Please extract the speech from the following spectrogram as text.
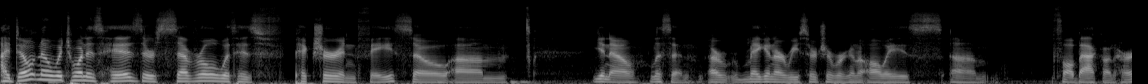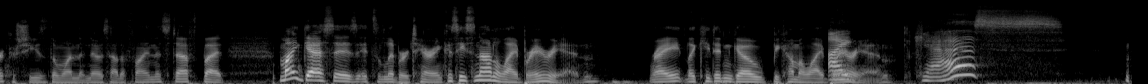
I don't know which one is his. There's several with his f- picture and face. So, um, you know, listen, our Megan, our researcher, we're gonna always um, fall back on her because she's the one that knows how to find this stuff. But my guess is it's libertarian because he's not a librarian, right? Like he didn't go become a librarian. Guess.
